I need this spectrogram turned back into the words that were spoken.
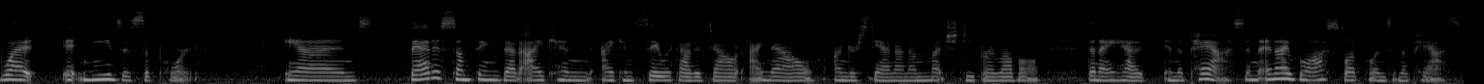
What it needs is support. And that is something that I can I can say without a doubt I now understand on a much deeper level than I had in the past. And and I've lost loved ones in the past.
